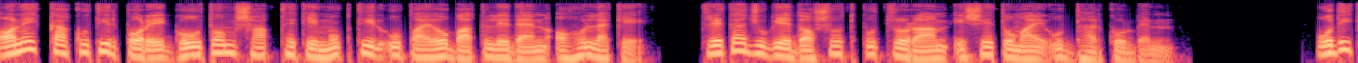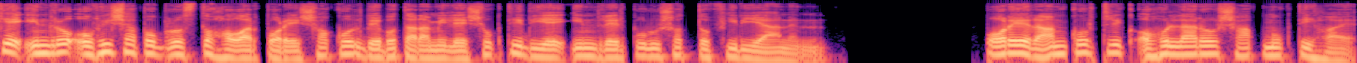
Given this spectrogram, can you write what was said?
অনেক কাকুতির পরে গৌতম সাপ থেকে মুক্তির উপায়ও বাতলে দেন অহল্যাকে। ত্রেতাযুগে দশরথপুত্র রাম এসে তোমায় উদ্ধার করবেন। ওদিকে ইন্দ্র অভিশাপগ্রস্ত হওয়ার পরে সকল দেবতারা মিলে শক্তি দিয়ে ইন্দ্রের পুরুষত্ব ফিরিয়ে আনেন। পরে রাম কর্তৃক অহল্যারও সাপ মুক্তি হয়।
